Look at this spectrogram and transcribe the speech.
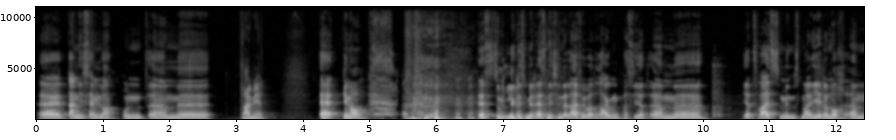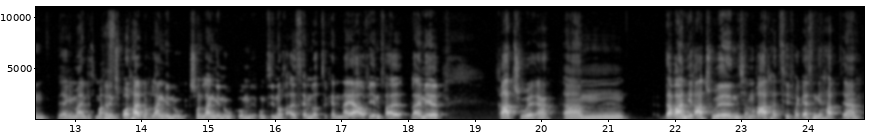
äh, Danny Semmler und ähm, äh, Daniel. Äh, genau. das, zum Glück ist mir das nicht in der Live-Übertragung passiert. Ähm, äh, jetzt weiß zumindest mal jeder noch, ähm, wer gemeint ist. Macht das den Sport halt noch lang genug, schon lang genug, um, um sie noch als Semmler zu kennen. Naja, auf jeden Fall Bleimehl, Radschuhe, ja. Ähm, da waren die Radschuhe nicht am Rad, hat sie vergessen gehabt, ja.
